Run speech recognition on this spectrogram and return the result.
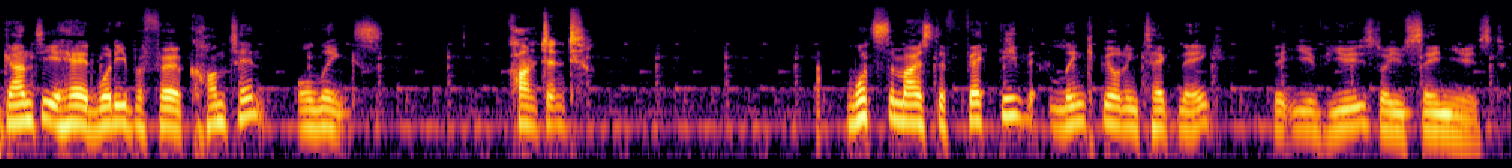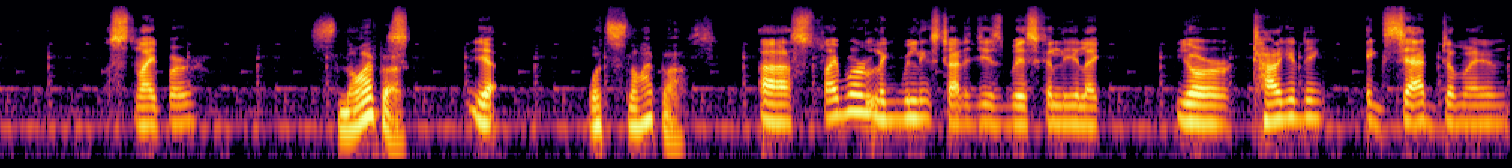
Gun to your head, what do you prefer, content or links? content What's the most effective link building technique that you've used or you've seen used? sniper Sniper. Yeah. What's sniper? uh, sniper link building strategy is basically like you're targeting exact domain,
